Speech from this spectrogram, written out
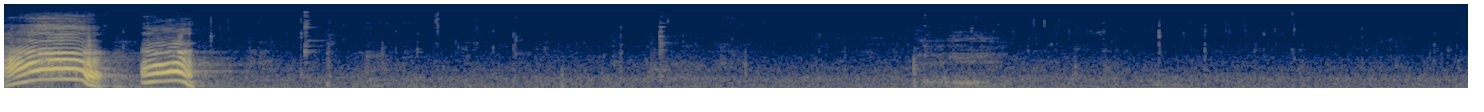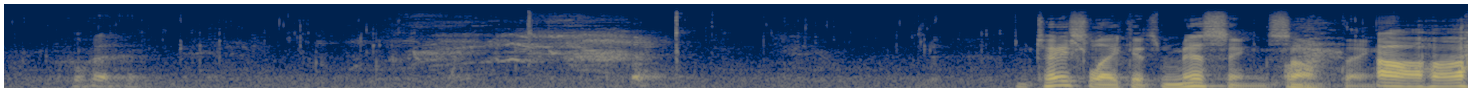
Ah! ah. It tastes like it's missing something. Uh-huh.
